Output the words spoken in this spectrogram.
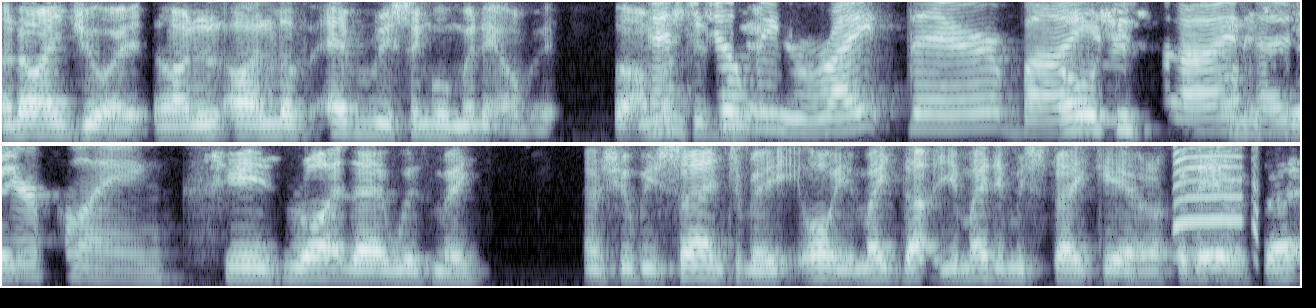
And I enjoy it. I, I love every single minute of it. But and she'll admit, be right there by oh, your side honestly, as you're playing. She's right there with me, and she'll be saying to me, "Oh, you made that. You made a mistake here." I can hear her.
